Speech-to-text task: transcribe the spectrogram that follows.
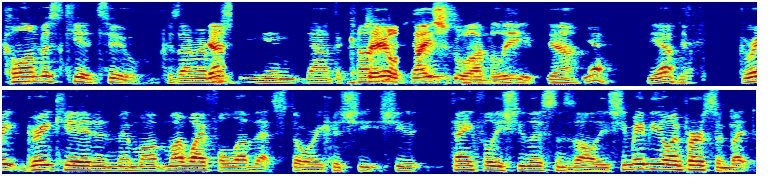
Columbus kid too, because I remember yeah. seeing him down at DeSales High School, I believe. Yeah. Yeah. Yeah. yeah. Great, great kid, and my, my wife will love that story because she she thankfully she listens to all these. She may be the only person, but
